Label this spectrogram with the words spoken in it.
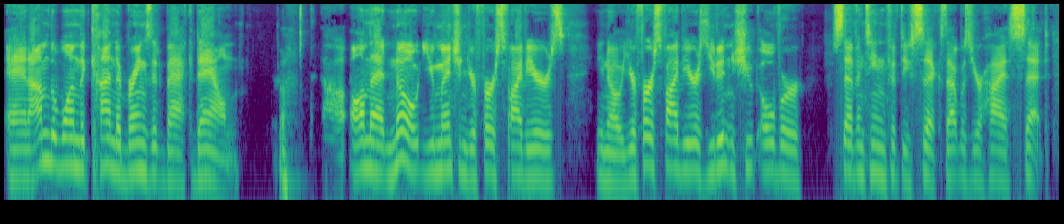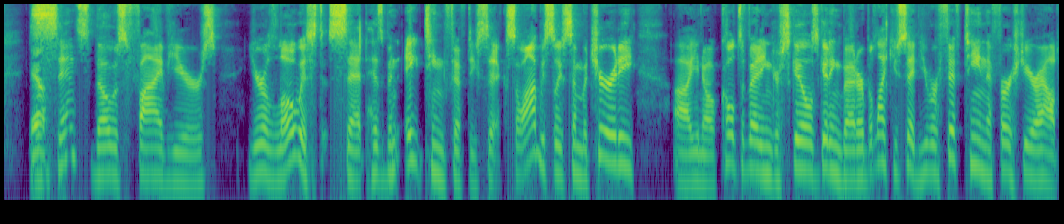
and I'm the one that kind of brings it back down. Uh, on that note, you mentioned your first five years. You know, your first five years, you didn't shoot over 1756. That was your highest set. Yeah. Since those five years, your lowest set has been 1856. So obviously, some maturity uh, you know, cultivating your skills, getting better. But like you said, you were 15 the first year out.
